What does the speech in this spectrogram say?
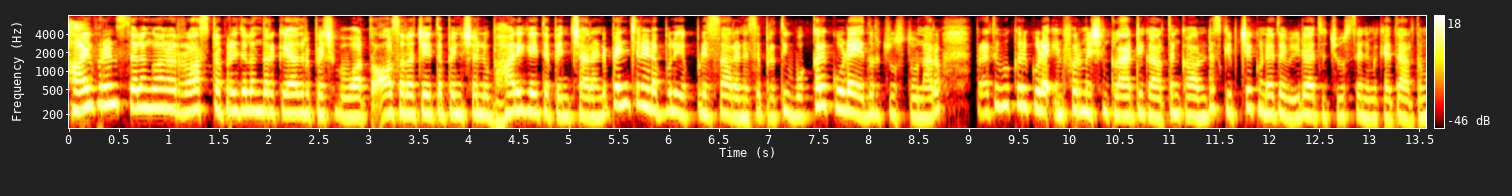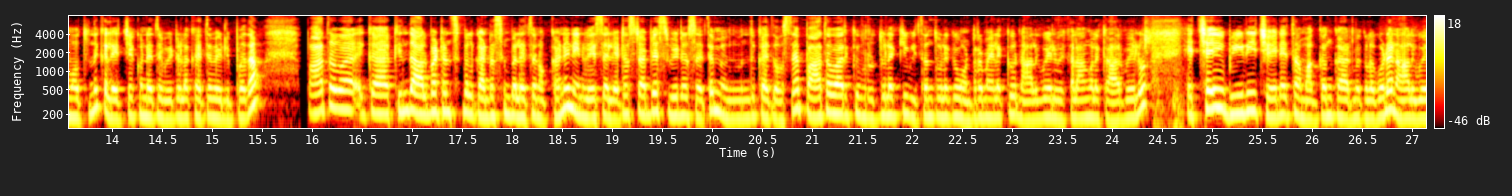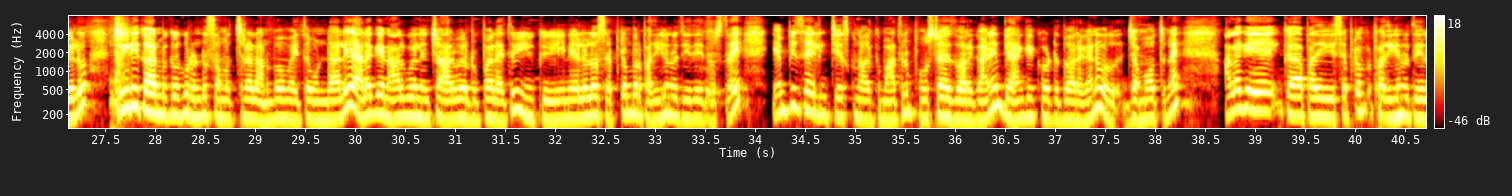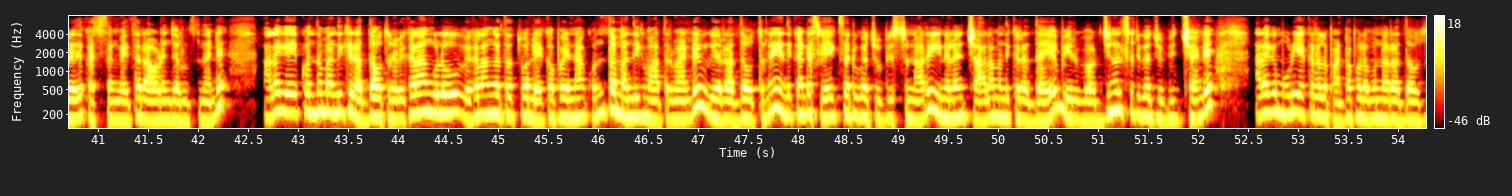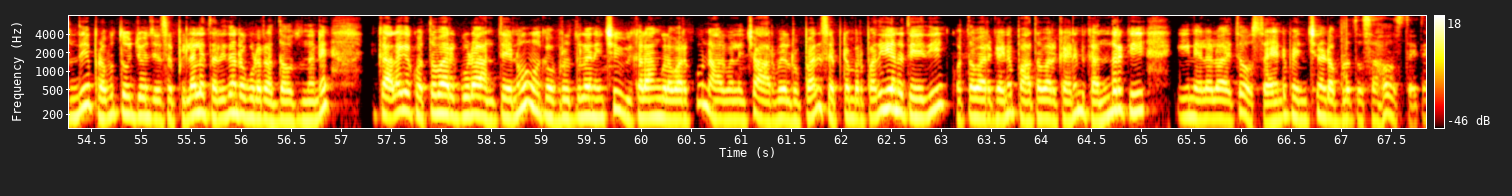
Hi friends Telangana రాష్ట్ర ప్రజలందరికీ ఆదరపే శుభవార్త. ఆసరా చేత పెన్షన్లు భారీగా అయితే పెంచారండి. పెంచిన డబ్బులు ఎప్పుడు ఇస్తారనేసి ప్రతి ఒక్కరికి కూడా ఎదురు చూస్తున్నారు. ప్రతి ఒక్కరికి కూడా ఇన్ఫర్మేషన్ క్లారిటీగా అర్థం కావాలంటే స్కిప్ చేయకుండా అయితే వీడియో అయితే చూస్తే మీకైతే అర్థమవుతుంది. ఇక లేట్ చేయకుండా అయితే వీడియోలోకి అయితే వెళ్ళిపోదాం. పాత ఇక కింద ఆల్బటన్ సింబల్ గంట సింబల్ అయితే నొక్కండి. నేను వేసే లేటెస్ట్ అప్డేట్స్ వీడియోస్ అయితే మేము ముందుకైతే వస్తాయి. పాత వారికి వృద్ధులకి వితంతులకి ఒంటరిమేలకు నాలుగు వేలు వికలాంగులకి ఆరు వేలు హెచ్ఐ బీడీ చేనేత మగ్గం కార్మికులు కూడా నాలుగు వేలు బీడీ కార్మికులకు రెండు సంవత్సరాల అనుభవం అయితే ఉండాలి. అలాగే నాలుగు వేల నుంచి ఆరు వేల రూపాయలు అయితే మీకు ఈ నెలలో సెప్టెంబర్ పదిహేనో తేదీ అయితే వస్తాయి. ఎంపీ సైలింగ్ చేసుకున్న వారికి మాత్రం పోస్ట్ ఆఫీస్ ద్వారా కానీ బ్యాంక్ అకౌంట్ ద్వారా కానీ జమ అవుతున్నాయి అలాగే ఇక పది సెప్టెంబర్ పదిహేనో తేదీ అయితే ఖచ్చితంగా అయితే రావడం జరుగుతుందండి. అలాగే కొంతమందికి రద్దు అవుతున్నాయి వికలాంగులు వికలాంగతత్వం లేకపోయినా కొంతమందికి మాత్రమే అండి రద్దు అవుతున్నాయి ఎందుకంటే స్వేక్ సర్టిగా చూపిస్తున్నారు. ఈ నెల నుంచి చాలా మందికి రద్దు అయ్యాయి మీరు ఒరిజినల్ సర్టిగా చూపించండి. అలాగే మూడు ఎకరాల పంట పొలం ఉన్న రద్దు అవుతుంది ప్రభుత్వ ఉద్యోగం చేసే పిల్లల తల్లిదండ్రులు కూడా రద్దు అవుతుందండి ఇక అలాగే కొత్త వారికి కూడా అంతేను. ఇక వృద్ధుల నుంచి వికలాంగుల వరకు నాలుగు వేల నుంచి ఆరు వేల రూపాయలు. సెప్టెంబర్ పదిహేను తేదీ కొత్త వారికైనా పాత వారికైనా మీకు అందరికీ ఈ నెలలో అయితే వస్తాయంటే పెంచిన డబ్బులతో సహా వస్తాయి.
